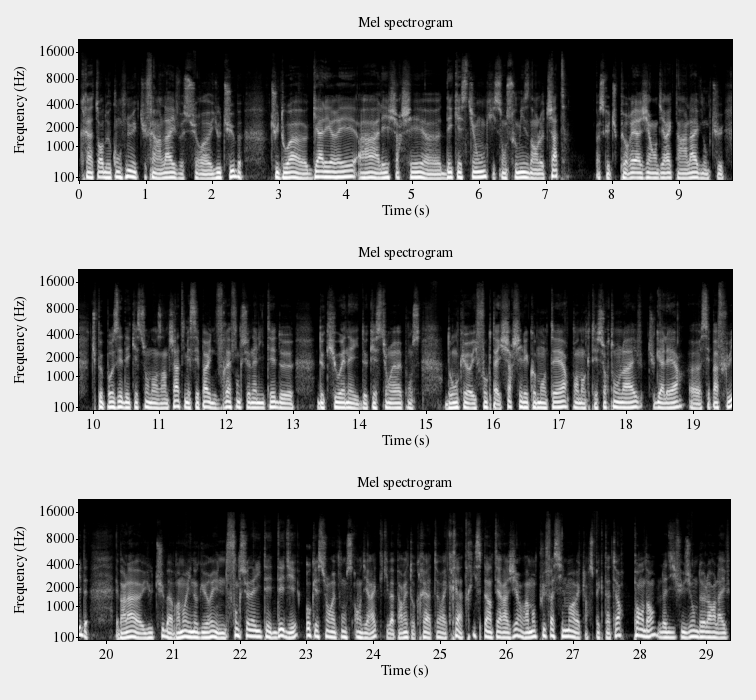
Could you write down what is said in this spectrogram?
créateur de contenu et que tu fais un live sur YouTube, tu dois galérer à aller chercher des questions qui sont soumises dans le chat parce que tu peux réagir en direct à un live, donc tu, peux poser des questions dans un chat, mais c'est pas une vraie fonctionnalité de, Q&A, de questions et réponses. Donc euh, il faut que tu ailles chercher les commentaires pendant que tu es sur ton live, tu galères, euh, c'est pas fluide. Et ben là, euh, YouTube a vraiment inauguré une fonctionnalité dédiée aux questions-réponses en direct qui va permettre aux créateurs et créatrices d'interagir vraiment plus facilement avec leurs spectateurs pendant la diffusion de leur live.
